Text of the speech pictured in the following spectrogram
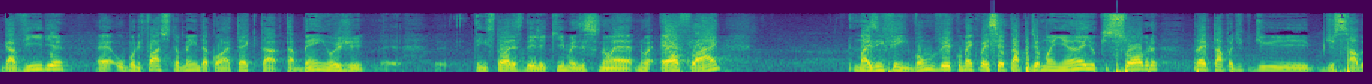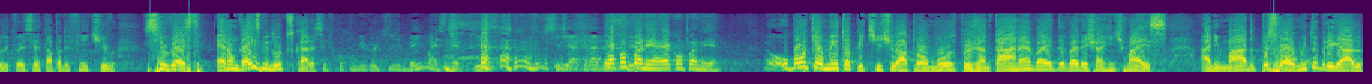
Gaviria. É, o Bonifácio também da Corratec está tá bem. Hoje é, tem histórias dele aqui, mas isso não é, não é, é offline. Mas enfim, vamos ver como é que vai ser a etapa de amanhã e o que sobra para a etapa de, de, de, sábado, que vai ser a etapa definitiva. Silvestre, eram 10 minutos, cara. Você ficou comigo aqui bem mais tempo que isso. Queria agradecer. É a companhia, é a companhia. O bom é que aumenta o apetite lá pro almoço, pro jantar, né? Vai, vai deixar a gente mais animado. Pessoal, muito obrigado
